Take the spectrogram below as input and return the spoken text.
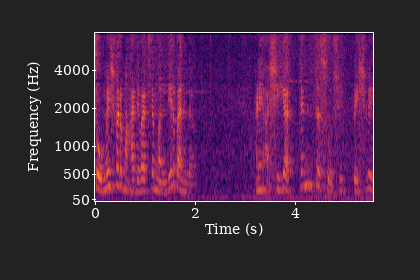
सोमेश्वर महादेवाचे मंदिर बांधलं आणि अशी ही अत्यंत सोशी पेशवी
